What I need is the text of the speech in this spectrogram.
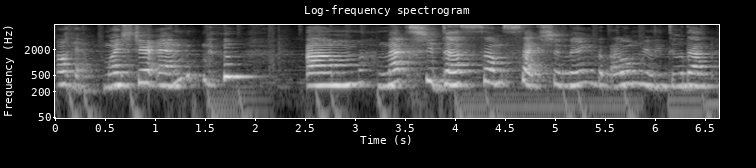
Okay, moisture in. um, next she does some sectioning, but I don't really do that.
